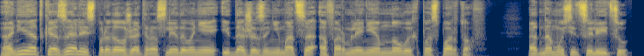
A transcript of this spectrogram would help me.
Они отказались продолжать расследование и даже заниматься оформлением новых паспортов. Одному сицилийцу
